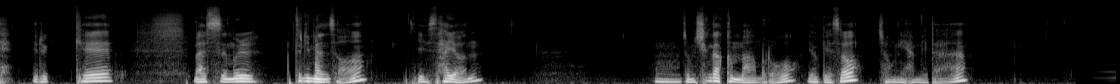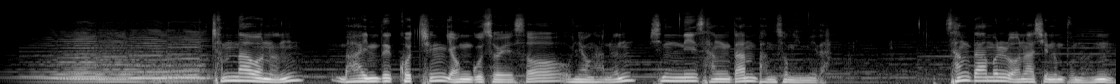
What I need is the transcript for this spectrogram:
예, 이렇게 말씀을 드리면서 이 사연 음, 좀 심각한 마음으로 여기에서 정리합니다. 참나원은 마인드 코칭 연구소에서 운영하는 심리 상담 방송입니다. 상담을 원하시는 분은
